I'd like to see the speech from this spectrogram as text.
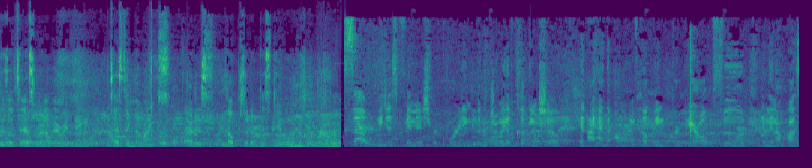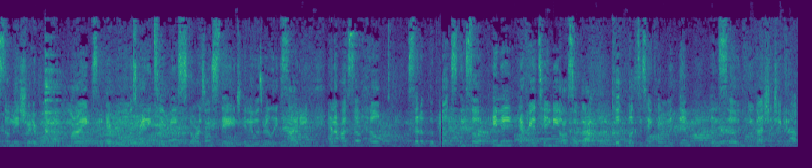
This is a test run of everything, testing the mics. I just helped set up this table. So, we just finished recording the Joy of Cooking show, and I had the honor of helping prepare all the food, and then I also made sure everyone had mics and everyone was ready to be stars on stage, and it was really exciting. And I also helped set up the books and so any every attendee also got uh, a cookbook to take home with them and so you guys should check it out.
